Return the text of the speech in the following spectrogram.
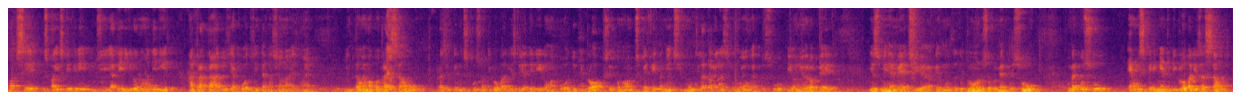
Pode ser. Os países têm direito de aderir ou não aderir a tratados e acordos internacionais, não é? Então, é uma contradição Brasil ter um discurso antiglobalista e aderir a um acordo de blocos econômicos perfeitamente multilateralistas, como é o Mercosul e a União Europeia. Isso me remete à pergunta do Bruno sobre o Mercosul. O Mercosul é um experimento de globalização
